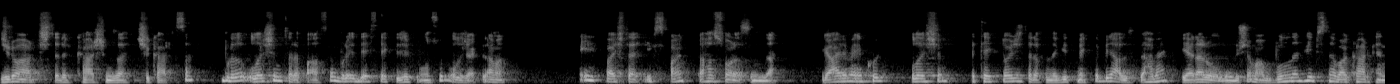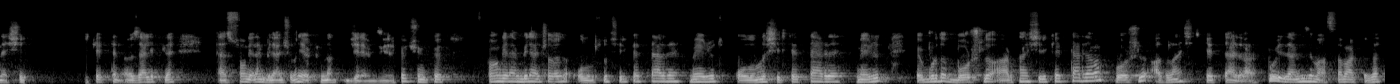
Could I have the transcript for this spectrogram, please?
ciro artışları karşımıza çıkartsa burada ulaşım tarafı aslında burayı destekleyecek unsur olacaktır ama ilk başta Xbank daha sonrasında gayrimenkul, ulaşım ve teknoloji tarafında gitmekte birazcık daha ben yarar olduğunu düşünüyorum ama bunların hepsine bakarken de şirketten özellikle yani son gelen bilançolarını yakından incelememiz gerekiyor. Çünkü son gelen bilançolarda olumsuz şirketler de mevcut, olumlu şirketler de mevcut ve burada borçlu artan şirketler de var, borçlu azalan şirketler de var. Bu yüzden bizim aslında baktığımızda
